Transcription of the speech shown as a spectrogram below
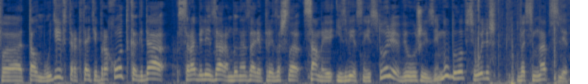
в Талмуде, в трактате Брахот, когда с Раби Лизаром Беназаре произошла самая известная история в его жизни, ему было всего лишь 18 лет.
